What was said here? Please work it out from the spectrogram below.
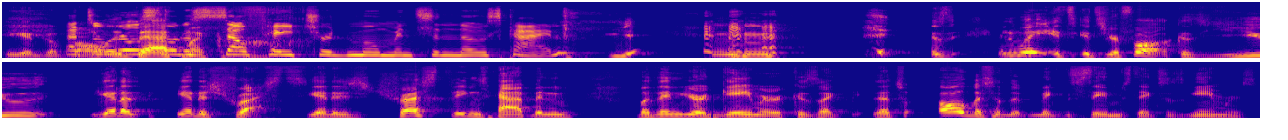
You gotta go that's all a real back. sort of self-hatred moments in those kind Mhm. 'Cause in a way, it's it's your fault because you you gotta you gotta trust. You gotta just trust things happen. But then you're a gamer because like that's all of us have to make the same mistakes as gamers.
